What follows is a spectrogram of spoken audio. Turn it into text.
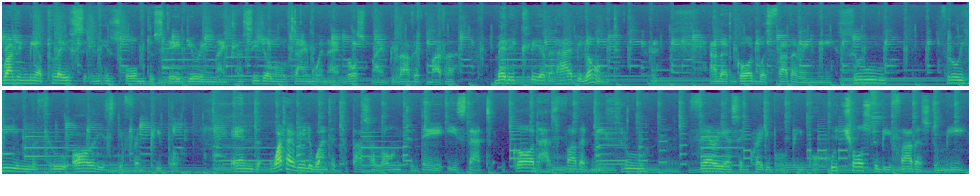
granting me a place in his home to stay during my transitional time when I lost my beloved mother, made it clear that I belonged and that God was fathering me through through him, through all these different people. And what I really wanted to pass along today is that God has fathered me through various incredible people who chose to be fathers to me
